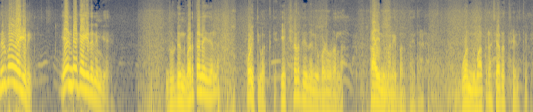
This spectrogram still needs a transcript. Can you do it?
ನಿರ್ಭಯವಾಗಿರಿ. ಏನು ಬೇಕಾಗಿದೆ ನಿಮಗೆ? ದುಡ್ಡಿನ ಬಡತನ ಇದೆಯಲ್ಲ. ಹೋಯ್ತು ಇವತ್ತಿಗೆ. ಈ ಕ್ಷಣದಿಂದ ನೀವು ಬಡವರಲ್ಲ. ತಾಯಿ ನಿಮ್ಮ ಮನೆಗೆ ಬರ್ತಾ ಇದ್ದಾಳೆ. ಒಂದು ಮಾತ್ರ ಷರತ್ತು ಹೇಳ್ತೀವಿ.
